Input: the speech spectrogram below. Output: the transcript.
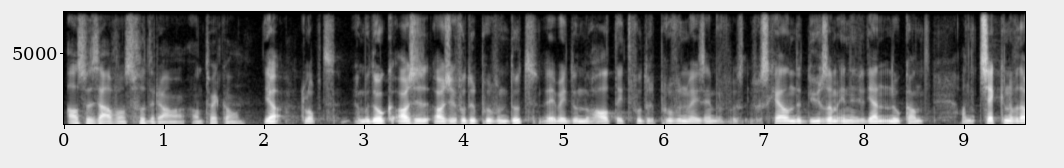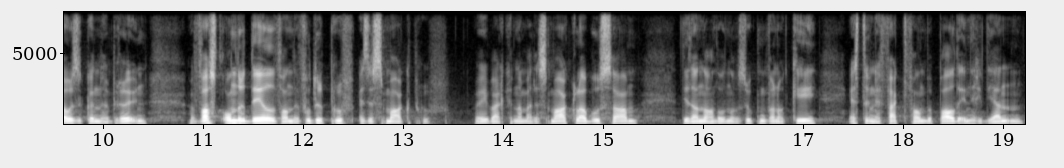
als we zelf ons voeder aan- ontwikkelen. Ja, klopt. Je moet ook, als je, als je voederproeven doet, hè, wij doen nog altijd voederproeven, wij zijn vers- verschillende duurzame ingrediënten ook aan het, aan het checken of dat we ze kunnen gebruiken. Een vast onderdeel van de voederproef is de smaakproef. Wij werken dan met een smaaklabo samen, die dan gaan onderzoeken van oké, is er een effect van bepaalde ingrediënten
